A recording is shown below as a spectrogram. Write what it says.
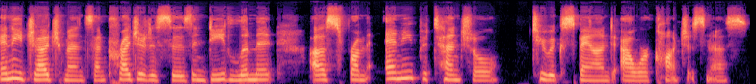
Any judgments and prejudices indeed limit us from any potential to expand our consciousness.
